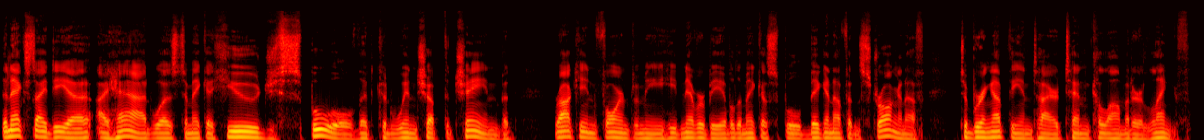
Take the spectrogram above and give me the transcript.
The next idea I had was to make a huge spool that could winch up the chain, but Rocky informed me he'd never be able to make a spool big enough and strong enough to bring up the entire 10 kilometer length.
